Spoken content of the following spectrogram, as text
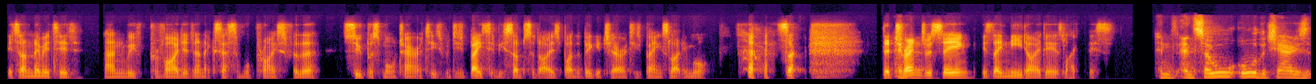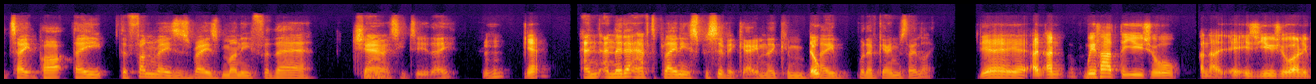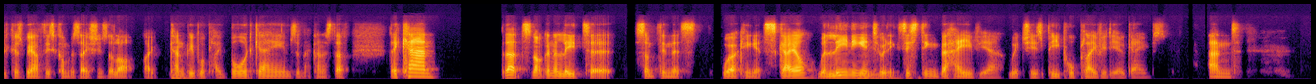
it's unlimited and we've provided an accessible price for the super small charities which is basically subsidized by the bigger charities paying slightly more so the trends and, we're seeing is they need ideas like this and and so all, all the charities that take part they the fundraisers raise money for their mm-hmm. charity mm-hmm. do they mm-hmm. yeah and and they don't have to play any specific game they can nope. play whatever games they like yeah, yeah, and and we've had the usual, and it is usual only because we have these conversations a lot. Like, can mm. people play board games and that kind of stuff? They can. that's not going to lead to something that's working at scale. We're leaning into an mm. existing behavior, which is people play video games, and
